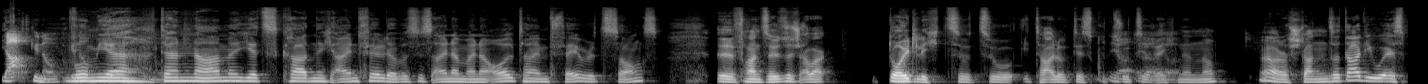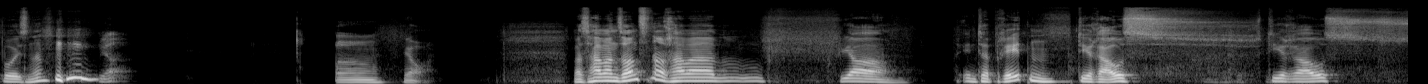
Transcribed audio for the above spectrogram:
Ja, genau. wo genau, mir genau. der Name jetzt gerade nicht einfällt, aber es ist einer meiner all-time favorite Songs. Äh, Französisch, aber deutlich zu, zu Italo-Disco Ja, zuzurechnen, ne? Ja, da standen sie da, die US-Boys, ne? Ja, Äh, ja. Was haben wir sonst noch? Haben wir, ja, Interpreten, die raus, die rausragen.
